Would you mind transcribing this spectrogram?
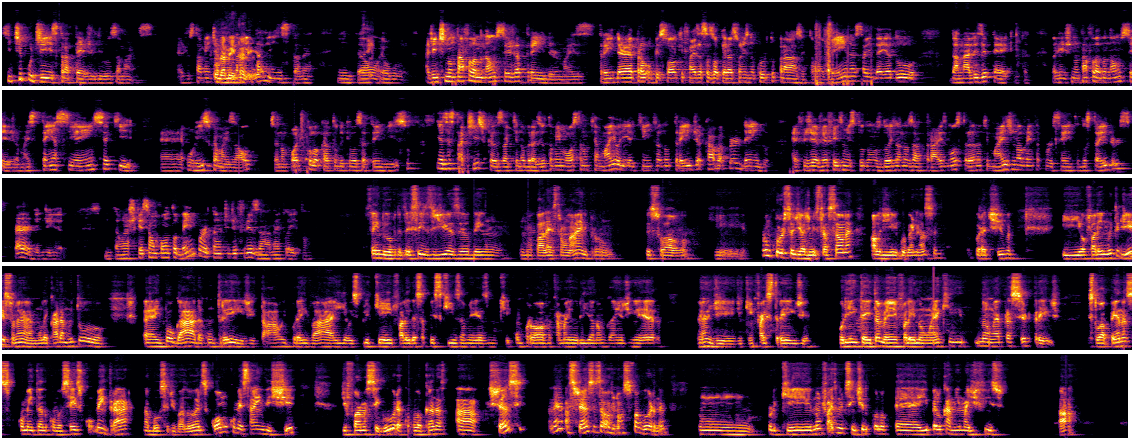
Que tipo de estratégia ele usa mais? É justamente fundamentalista, fundamentalista né? Então, eu, a gente não está falando não seja trader, mas trader é para o pessoal que faz essas operações no curto prazo. Então, é bem nessa ideia do, da análise técnica. Então, a gente não está falando não seja, mas tenha ciência que é, o risco é mais alto, você não pode colocar tudo que você tem nisso. E as estatísticas aqui no Brasil também mostram que a maioria que entra no trade acaba perdendo. A FGV fez um estudo uns dois anos atrás mostrando que mais de 90% dos traders perdem dinheiro. Então, acho que esse é um ponto bem importante de frisar, né, Cleiton? Sem dúvidas. Esses dias eu dei um, uma palestra online para um pessoal que. para um curso de administração, né? Aula de governança corporativa. E eu falei muito disso, né? Molecada muito é, empolgada com trade e tal, e por aí vai. E eu expliquei, falei dessa pesquisa mesmo, que comprova que a maioria não ganha dinheiro, né? De, de quem faz trade. Orientei também, falei, não é que não é para ser trade. Estou apenas comentando com vocês como entrar na Bolsa de Valores, como começar a investir de forma segura, colocando a, a chance, né? As chances ao nosso favor, né? um, porque não faz muito sentido é, ir pelo caminho mais difícil, tá?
